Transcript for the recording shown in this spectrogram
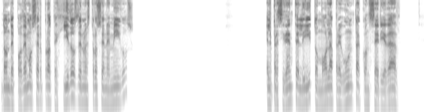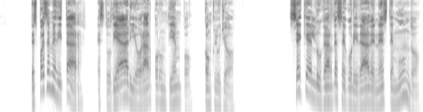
donde podemos ser protegidos de nuestros enemigos? El presidente Lee tomó la pregunta con seriedad. Después de meditar, estudiar y orar por un tiempo, concluyó, Sé que el lugar de seguridad en este mundo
